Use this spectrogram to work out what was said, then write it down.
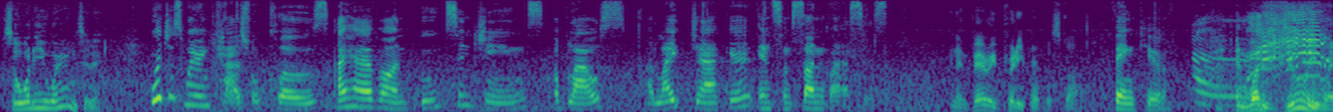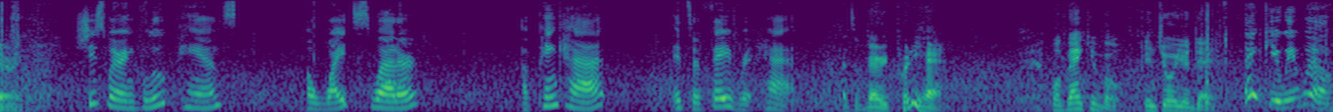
So what are you wearing today? We're just wearing casual clothes. I have on boots and jeans, a blouse, a light jacket, and some sunglasses. And a very pretty purple scarf. Thank you. And what is Julie wearing? She's wearing blue pants, a white sweater, a pink hat. It's her favorite hat. That's a very pretty hat. Well, thank you both. Enjoy your day. Thank you, we will.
